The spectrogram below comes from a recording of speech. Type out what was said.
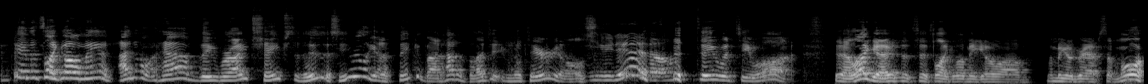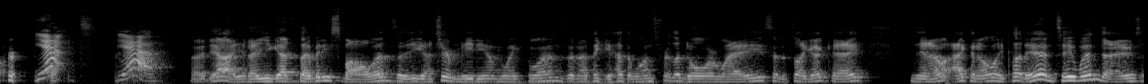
and it's like, oh man, I don't have the right shapes to do this. You really got to think about how to budget your materials. you do do what you want. You know, Legos, it's just like let me go, um, let me go grab some more. yeah yeah But yeah, you know, you got so many small ones, and you got your medium length ones, and I think you had the ones for the doorways, and it's like, okay, you know, I can only put in two windows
